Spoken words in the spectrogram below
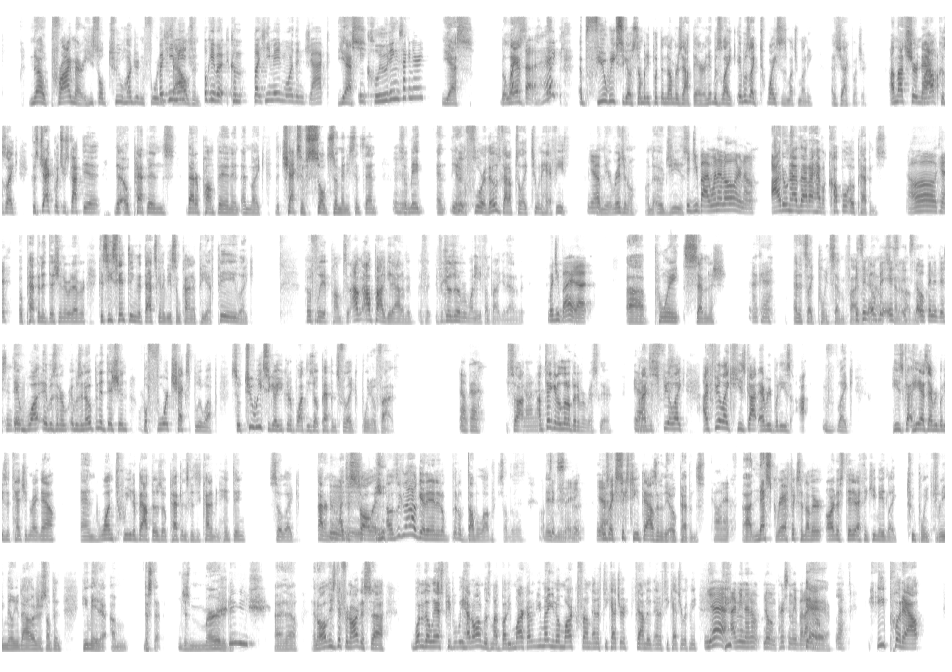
No, primary. He sold two hundred and forty but he thousand. okay, but com- but he made more than Jack, Yes, including secondary. yes. The what last the heck? a few weeks ago, somebody put the numbers out there, and it was like it was like twice as much money as Jack Butcher. I'm not sure now Wow. because like because Jack Butcher's got the the Opepens that are pumping, and and like the checks have sold so many since then. So Mhm. maybe and you know Hmm. the floor of those got up to like two and a half ETH Yep. on the original on the OGs. Did you buy one at all or no? I don't have that. I have a couple Opepens. Oh, okay. Opepen edition or whatever, because he's hinting that that's going to be some kind of PFP. Like, hopefully it pumps it. I'll, I'll probably get out of it if it if it goes over one ETH. I'll probably get out of it. Where'd you buy it at? Uh, point seven ish. Okay. And it's like 0.75. It's an now. open. It's, kinda it's the open edition It was it was an it was an open edition before checks blew up. So two weeks ago, you could have bought these Opepens for like 0.05. okay. So I, i'm taking a little bit of a risk there, Yeah. but I just feel like I feel like he's got everybody's uh, like he's got he has everybody's attention right now. And one tweet about those Opepens because he's kind of been hinting. So like I don't know. I just Mm. saw it. I was like, I'll get in. It'll it'll double up or something. Well, maybe it's exciting. Yeah. There's like sixteen thousand of the Opepens. got it. Uh, NessGraphics, another artist, did it. I think he made like two point three million dollars or something. He made a um just a just murdered it. I know, and all these different artists. Uh, one of the last people we had on was my buddy Mark. I don't you met you know Mark from NFT Catcher, founded NFT Catcher with me. Yeah. He- I mean, I don't know him personally, but I Yeah, know. yeah, Yeah. He put out.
